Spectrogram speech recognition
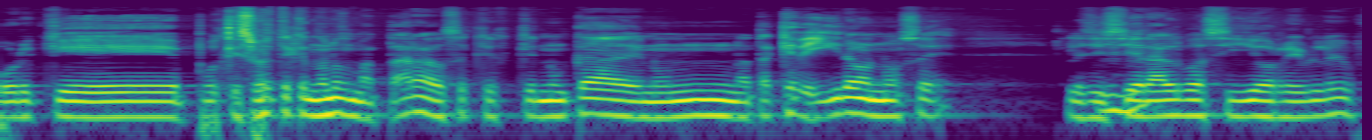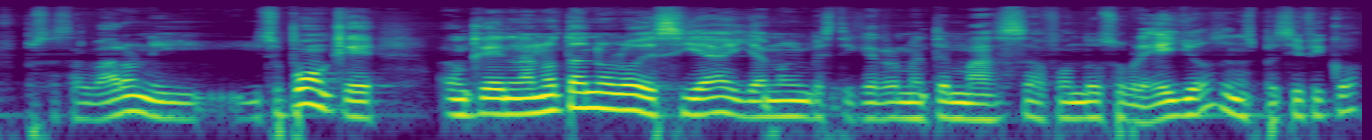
Porque, pues qué suerte que no los matara, o sea, que, que nunca en un ataque de ira o no sé, les hiciera algo así horrible, pues se salvaron y, y supongo que, aunque en la nota no lo decía y ya no investigué realmente más a fondo sobre ellos en específico,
